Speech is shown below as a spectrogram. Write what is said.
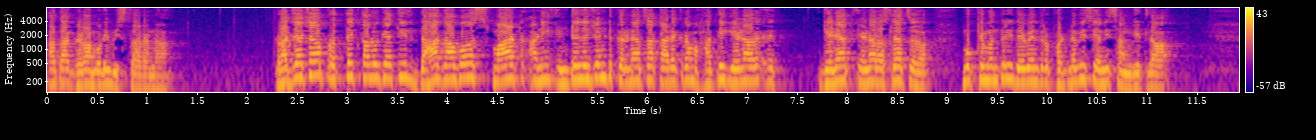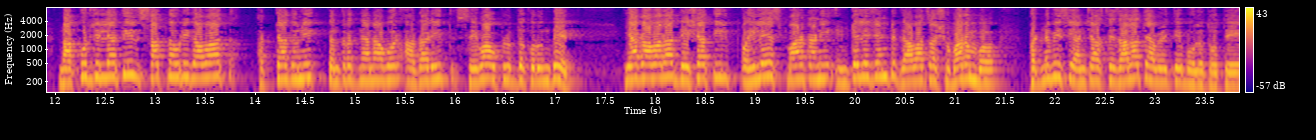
आता घडामोडी विस्तारानं. राज्याच्या प्रत्येक तालुक्यातील दहा गावं स्मार्ट आणि इंटेलिजंट करण्याचा कार्यक्रम हाती घेणार घेण्यात येणार असल्याचं मुख्यमंत्री देवेंद्र फडणवीस यांनी सांगितलं. नागपूर जिल्ह्यातील सातनवरी गावात अत्याधुनिक तंत्रज्ञानावर आधारित सेवा उपलब्ध करून देत या गावाला देशातील पहिले स्मार्ट आणि इंटेलिजंट गावाचा शुभारंभ फडणवीस यांच्या हस्ते झाला त्यावेळी ते बोलत होते.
